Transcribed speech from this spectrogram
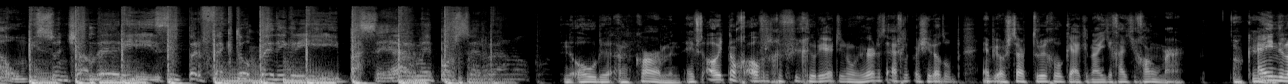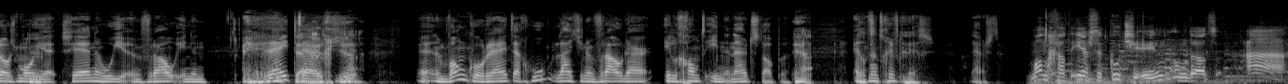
A un piso en Chamberí, sin perfecto pedigrí. Pasearme por Serrano. Een ode aan Carmen. Heeft ooit nog overigens gefigureerd in hoe heurt het eigenlijk als je dat op NPO Start terug wil kijken. Nou, je gaat je gang maar. oké. Eindeloos mooie scène hoe je een vrouw in een rijtuigje, ja. Eh, een wankel rijtuig, hoe laat je een vrouw daar elegant in en uitstappen? Ja, Edmond geeft les. Luister. Man gaat eerst het koetsje in, omdat A,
